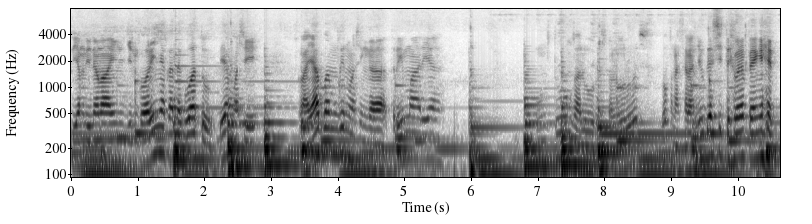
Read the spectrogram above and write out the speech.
yang dinamain jin korinya kata gua tuh. Dia masih layaban mungkin masih nggak terima dia. Untung nggak lurus nggak lurus. Gua penasaran juga sih tiba pengen.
